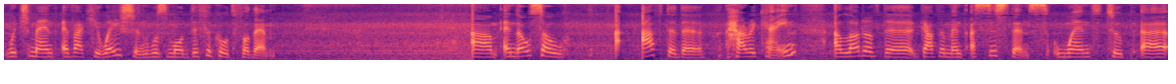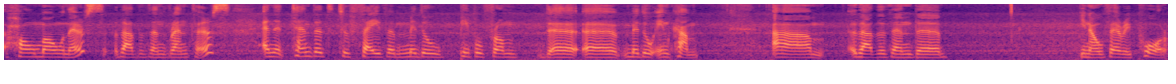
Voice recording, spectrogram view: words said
which meant evacuation was more difficult for them. Um, and also, after the hurricane, a lot of the government assistance went to uh, homeowners rather than renters, and it tended to favor middle people from the uh, middle income um, rather than the, you know, very poor.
